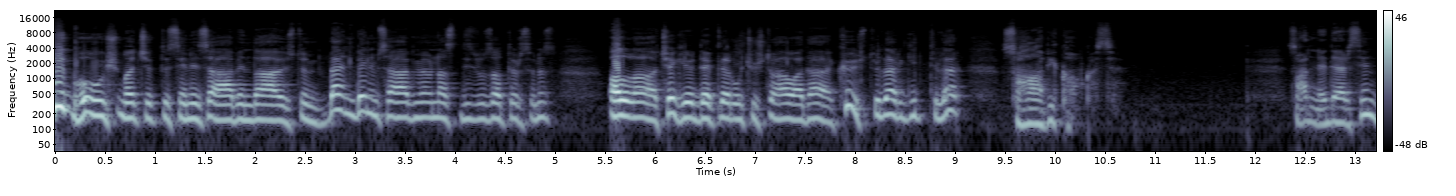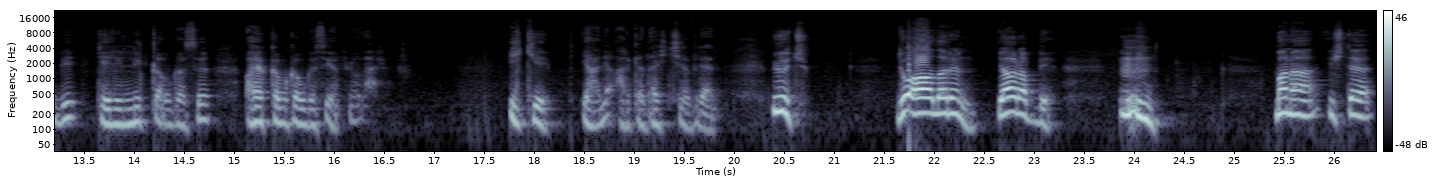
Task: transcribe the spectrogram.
Bir boğuşma çıktı senin sahabin daha üstün. Ben benim sahabime nasıl diz uzatırsınız? Allah çekirdekler uçuştu havada, küstüler gittiler. Sahabi kavgası. Zannedersin bir gelinlik kavgası, ayakkabı kavgası yapıyorlar. İki, yani arkadaş çevren. Üç, duaların, Ya Rabbi, bana işte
